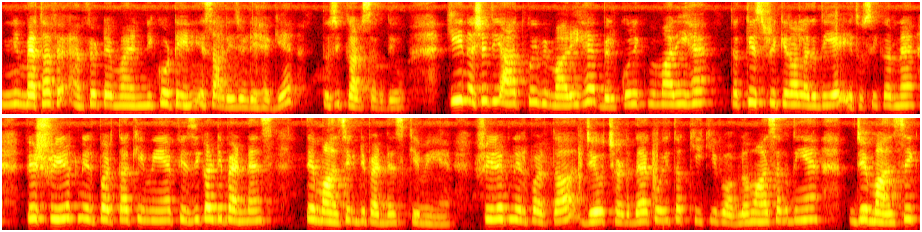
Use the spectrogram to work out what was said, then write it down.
ਮੈਥਾਫੈਟਾਮਾਈਨ ਨਿਕੋਟੀਨ ਇਹ ਸਾਰੇ ਜਿਹੜੇ ਹੈਗੇ ਆ, ਤੁਸੀਂ ਕਰ ਸਕਦੇ ਹੋ। ਕੀ ਨਸ਼ੇ ਦੀ ਆਦਤ ਕੋਈ ਬਿਮਾਰੀ ਹੈ? ਬਿਲਕੁਲ ਇੱਕ ਬਿਮਾਰੀ ਹੈ। ਤਾਂ ਕਿਸ ਤਰੀਕੇ ਨਾਲ ਲੱਗਦੀ ਹੈ? ਇਹ ਤੁਸੀਂ ਕਰਨਾ ਹੈ। ਫਿਰ ਸਰੀਰਕ ਨਿਰਭਰਤਾ ਕਿਵੇਂ ਹੈ? ਫਿਜ਼ੀਕਲ ਡਿਪੈਂਡੈਂਸ ਤੇ ਮਾਨਸਿਕ ਡਿਪੈਂਡੈਂਸ ਕਿਵੇਂ ਹੈ? ਸਰੀਰਕ ਨਿਰਭਰਤਾ, ਜੇ ਉਹ ਛੱਡਦਾ ਕੋਈ, ਤਾਂ ਕੀ ਕੀ ਪ੍ਰੋਬਲਮ ਆ ਸਕਦੀ ਹੈ? ਜੇ ਮਾਨਸਿਕ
